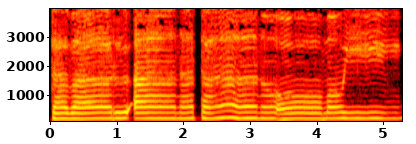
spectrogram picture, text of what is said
伝わるあなたの思い。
